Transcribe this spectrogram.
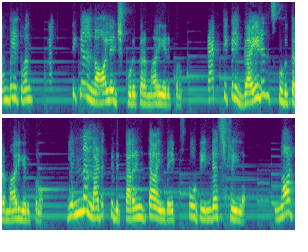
நம்மளுக்கு வந்து ப்ராக்டிக்கல் நாலேஜ் கொடுக்குற மாதிரி இருக்கணும். ப்ராக்டிக்கல் கைடன்ஸ் கொடுக்கற மாதிரி இருக்கணும். என்ன நடக்குது கரண்டா இந்த எக்ஸ்போர்ட் இண்டஸ்ட்ரியில நாட்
